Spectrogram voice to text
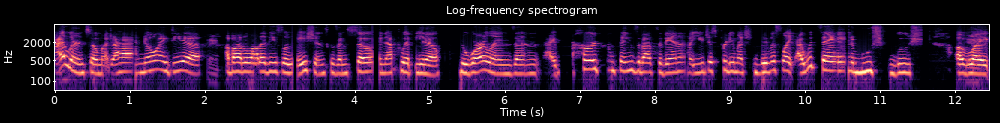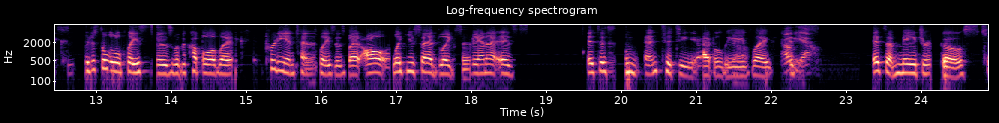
I learned so much. I had no idea Same. about a lot of these locations because I'm so inept with, you know, New Orleans and I heard some things about Savannah, but you just pretty much gave us like, I would say a moosh boosh of Yes. like just a little places with a couple of like pretty intense places, but all, like you said, like Savannah is, it's its own entity, I believe. Like, Oh, it's- yeah. it's a major ghost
